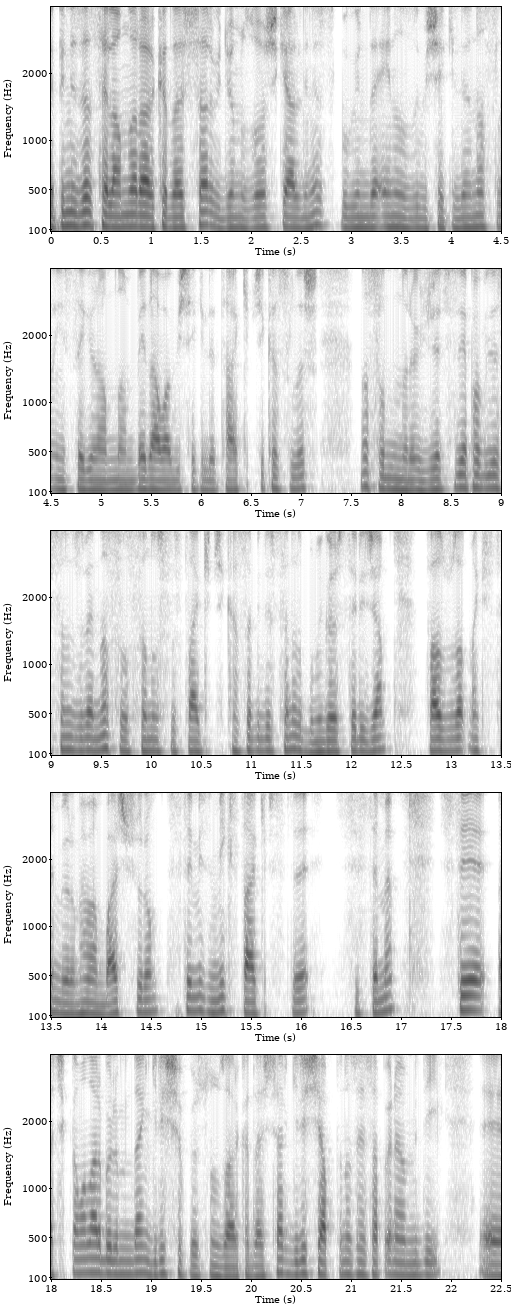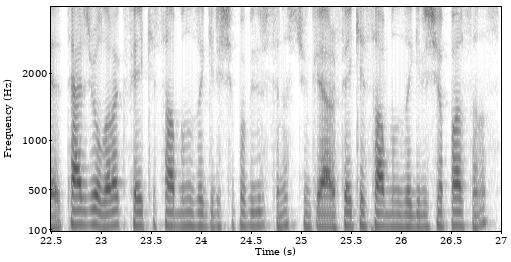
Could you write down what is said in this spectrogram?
Hepinize selamlar arkadaşlar. Videomuza hoş geldiniz. Bugün de en hızlı bir şekilde nasıl Instagram'dan bedava bir şekilde takipçi kasılır, nasıl bunları ücretsiz yapabilirsiniz ve nasıl sınırsız takipçi kasabilirsiniz bunu göstereceğim. Fazla uzatmak istemiyorum. Hemen başlıyorum. Sitemiz Mix takip site sistemi. Siteye açıklamalar bölümünden giriş yapıyorsunuz arkadaşlar. Giriş yaptığınız hesap önemli değil. Ee, tercih olarak fake hesabınıza giriş yapabilirsiniz. Çünkü eğer fake hesabınıza giriş yaparsanız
